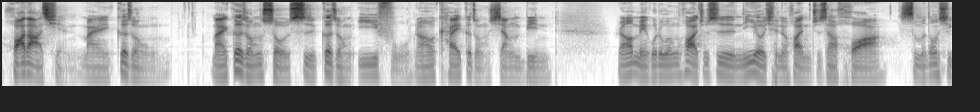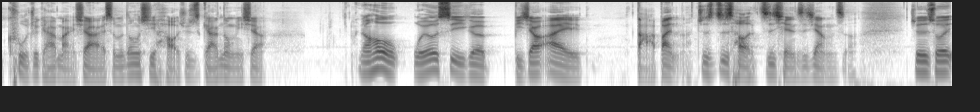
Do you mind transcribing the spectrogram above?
花大钱买各种买各种首饰、各种衣服，然后开各种香槟。然后美国的文化就是，你有钱的话，你就是要花什么东西酷就给他买下来，什么东西好就是给他弄一下。然后我又是一个比较爱打扮的，就是至少之前是这样子，就是说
